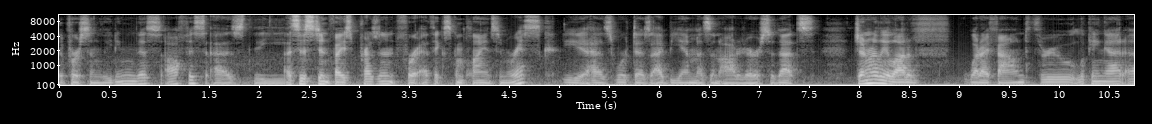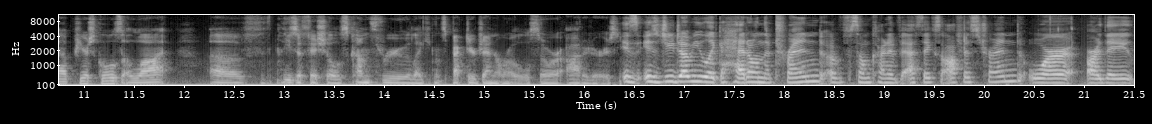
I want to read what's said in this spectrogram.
the person leading this office as the Assistant Vice President for Ethics, Compliance, and Risk. He has worked as IBM as an auditor, so that's generally a lot of what I found through looking at uh, peer schools. A lot of these officials come through like inspector generals or auditors. Is is GW like ahead on the trend of some kind of ethics office trend, or are they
